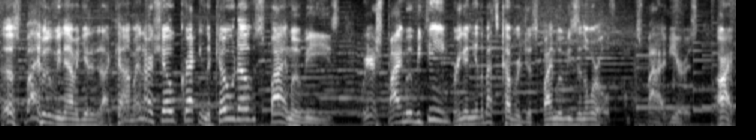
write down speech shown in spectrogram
The SpyMovieNavigator.com and our show, Cracking the Code of Spy Movies. We're your spy movie team, bringing you the best coverage of spy movies in the world for almost five years. All right.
